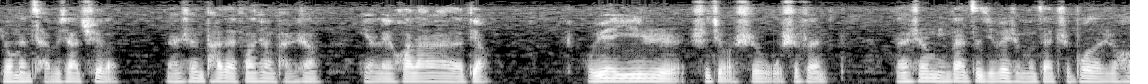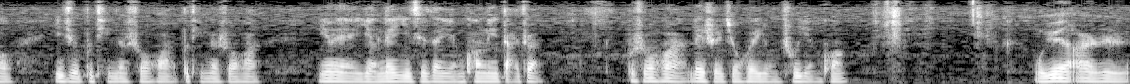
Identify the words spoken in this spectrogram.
油门踩不下去了，男生趴在方向盘上，眼泪哗啦啦的掉。五月一日十九时五十分，男生明白自己为什么在直播的时候一直不停的说话，不停的说话，因为眼泪一直在眼眶里打转，不说话，泪水就会涌出眼眶。五月二日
